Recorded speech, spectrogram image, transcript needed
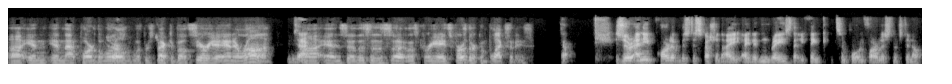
uh, in in that part of the world sure. with respect sure. to both Syria and Iran. Exactly. Uh, and so this is uh, this creates further complexities. Is there any part of this discussion I, I didn't raise that you think it's important for our listeners to know?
